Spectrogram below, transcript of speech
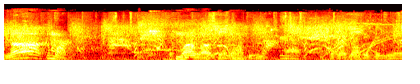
No, come on. Come on, I lost this Yeah, one. but he's trash. Because I'm not even real.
